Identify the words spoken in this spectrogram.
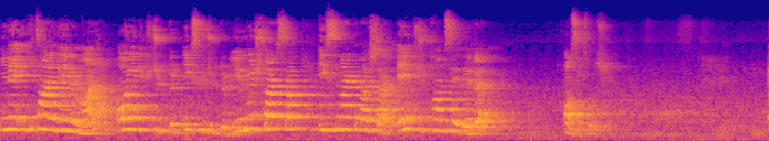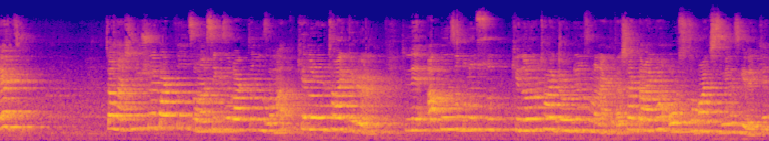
Yine iki tane değerim var. 17 küçüktür, X küçüktür 23 dersem X'in arkadaşlar en küçük tam sayı değeri 18 olur. Evet. Canlar şimdi şuraya baktığınız zaman, 8'e baktığınız zaman kenar ortay görüyorum. Şimdi aklınızda bulunsun, kenar ortay gördüğünüz zaman arkadaşlar daima orta taban çizmeniz gerekir.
